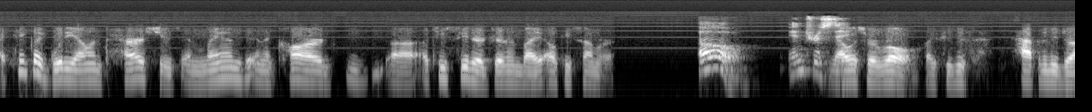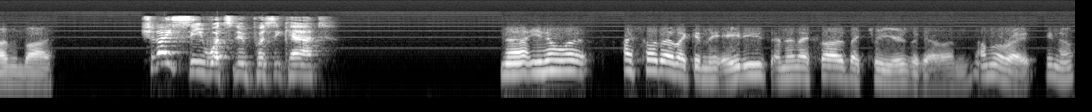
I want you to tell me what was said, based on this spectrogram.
I think like Woody Allen parachutes and lands in a car, uh, a two-seater driven by Elke Sommer. Oh, interesting. That was her role. Like she just happened to be driving by. Should I see What's New Pussycat? Nah, you know what? I saw that like in the '80s, and then I saw it like three years ago, and I'm all right. You know,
